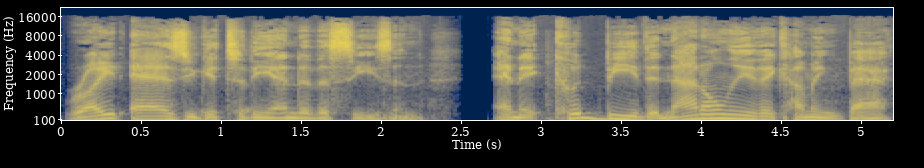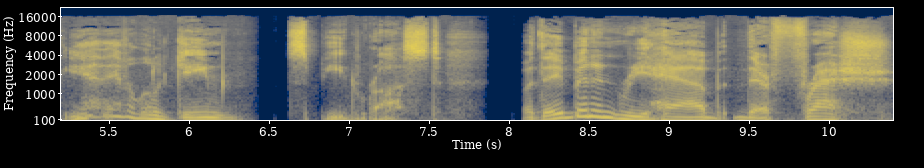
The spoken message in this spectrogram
right as you get to the end of the season. And it could be that not only are they coming back, yeah, they have a little game speed rust, but they've been in rehab. They're fresh,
